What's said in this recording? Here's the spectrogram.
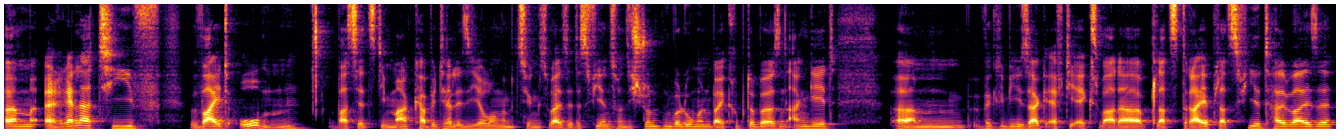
ähm, relativ weit oben, was jetzt die Marktkapitalisierung bzw. das 24-Stunden-Volumen bei Kryptobörsen angeht. Ähm, wirklich, wie gesagt, FTX war da Platz 3, Platz 4 teilweise.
